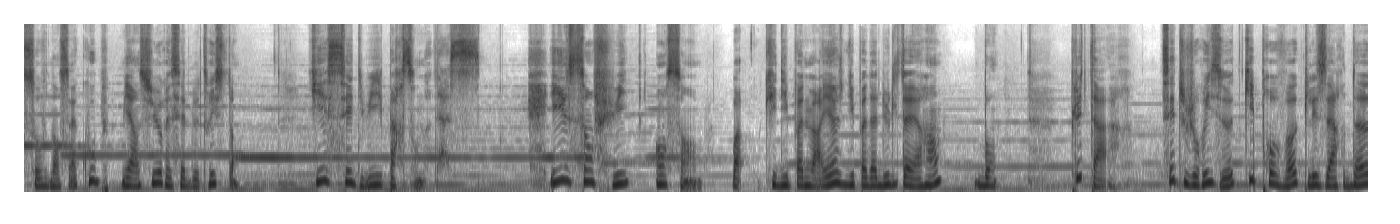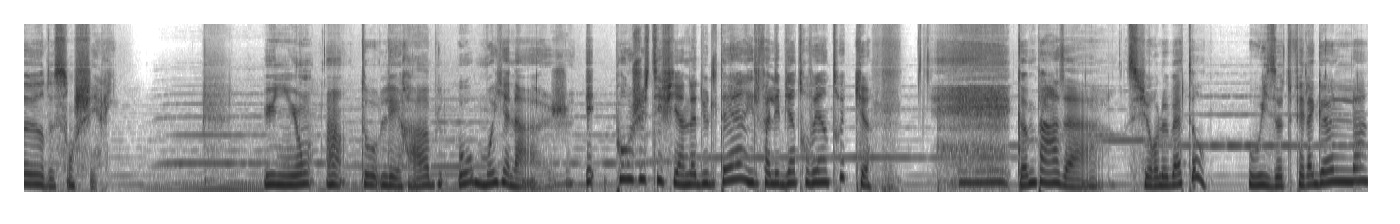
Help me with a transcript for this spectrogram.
Sauf dans sa coupe, bien sûr, et celle de Tristan, qui est séduit par son audace. Ils s'enfuient ensemble. Bah, qui dit pas de mariage, dit pas d'adultère, hein Bon, plus tard, c'est toujours Iseut qui provoque les ardeurs de son chéri. Union intolérable au Moyen Âge. Et pour justifier un adultère, il fallait bien trouver un truc. Comme par hasard, sur le bateau, où Iseut fait la gueule,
